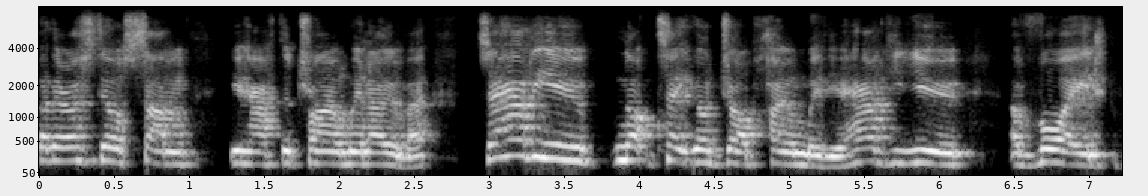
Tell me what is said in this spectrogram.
but there are still some you have to try and win over. So, how do you not take your job home with you? How do you avoid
